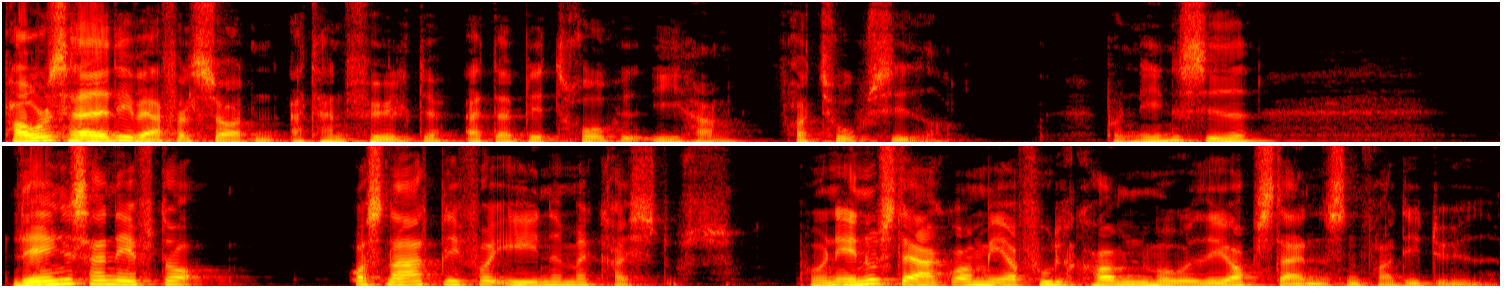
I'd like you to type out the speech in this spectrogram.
Paulus havde det i hvert fald sådan, at han følte, at der blev trukket i ham fra to sider. På den ene side længes han efter og snart blive forenet med Kristus på en endnu stærkere og mere fuldkommen måde i opstandelsen fra de døde.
